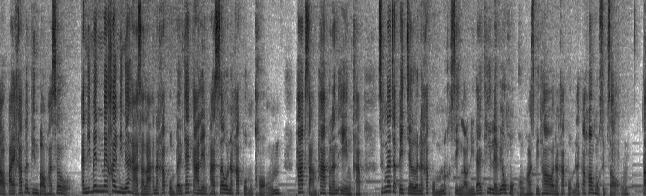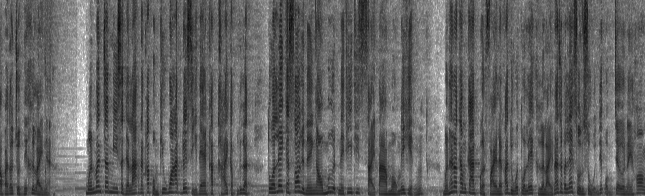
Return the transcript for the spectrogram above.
ต่อไปครับเป็นพินบอลพัซเซิลอันนี้ไม่ไม่ค่อยมีเนื้อหาสาระนะครับผมเป็นแค่การเรียงพัซเซิลนะครับผมของภาพ 3 ภาพเท่านั้นเองครับซึ่งน่าจะไปเจอนะครับผมสิ่งเหล่านี้ได้ที่เลเวล6ของ Hospital นะครับผมแล้วก็ห้อง 62 ต่อไปตรงจุดนี้คืออะไรเนี่ย เหมือนมันจะมีสัญลักษณ์นะครับผมที่วาดด้วยสีแดงครับคล้ายกับเลือด ตัวเลขจะซ่อนอยู่ในเงามืดในที่ที่สายตามองไม่เห็น เหมือนให้เราทำการเปิดไฟแล้วก็ดูว่าตัวเลขคืออะไร น่าจะเป็นเลข0ูนย์ที่ผมเจอในห้อง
